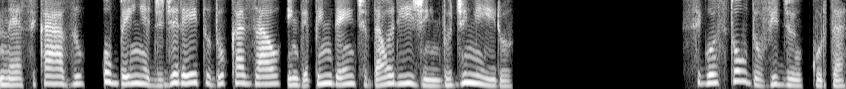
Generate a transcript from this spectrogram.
Nesse caso, o bem é de direito do casal, independente da origem do dinheiro. Se gostou do vídeo, curta,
